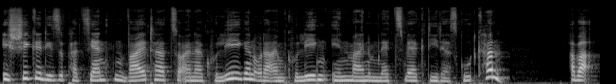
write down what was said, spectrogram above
Ich schicke diese Patienten weiter zu einer Kollegin oder einem Kollegen in meinem Netzwerk, die das gut kann. Aber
